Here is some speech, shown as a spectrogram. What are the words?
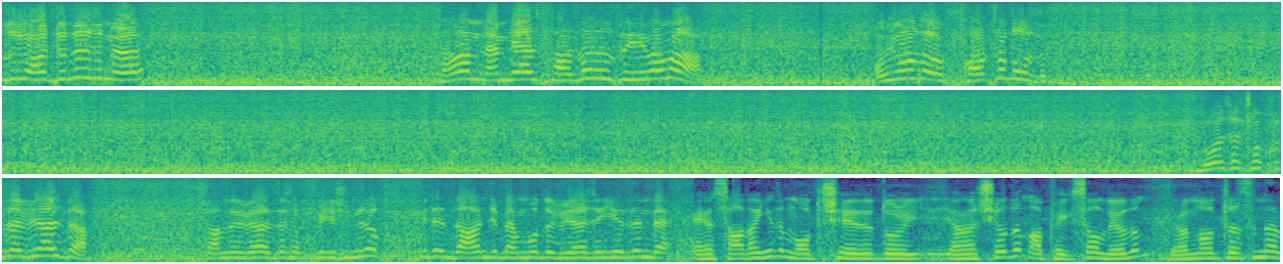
Yolu gördünüz mü? Tamam ben biraz fazla hızlıyım ama o yol da fazla bozuk. Burası çok güzel viraj da. Şu anda virajda çok bir işimiz yok. Bir de daha önce ben burada viraja girdiğimde en sağdan girdim orta şeride doğru yanaşıyordum. Apex'i alıyordum. Yolun ortasında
